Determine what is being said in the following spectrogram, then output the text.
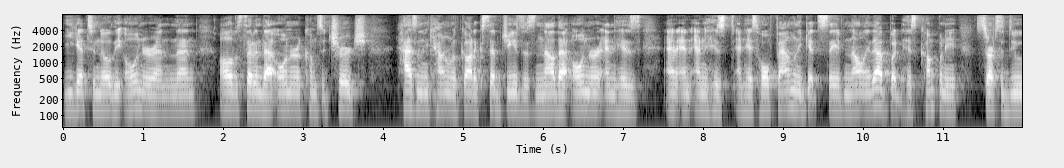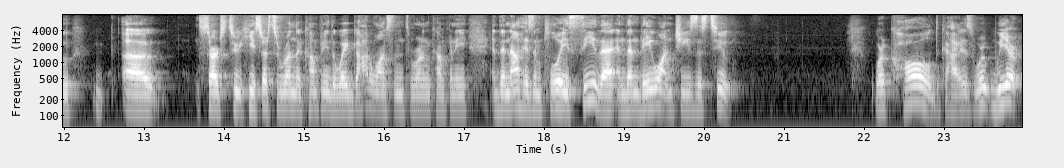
you get to know the owner and then all of a sudden that owner comes to church has an encounter with God except Jesus and now that owner and his and, and, and his and his whole family gets saved not only that but his company starts to do uh, starts to he starts to run the company the way God wants them to run the company and then now his employees see that and then they want Jesus too we're called, guys. We're, we, are,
